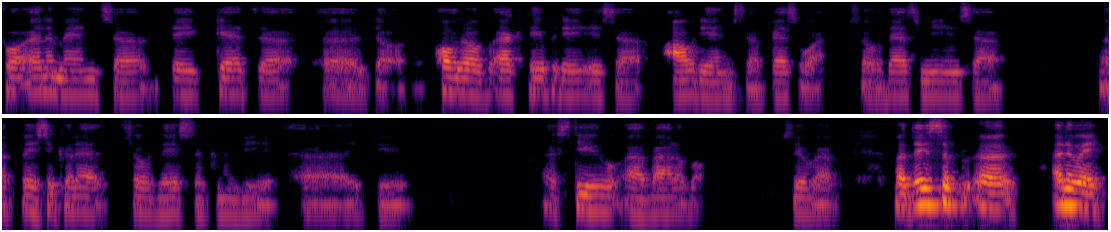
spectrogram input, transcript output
four elements. Uh, they get the order of activity is audience best one. So that means basically so this can be if you still available, still available. But this anyway.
